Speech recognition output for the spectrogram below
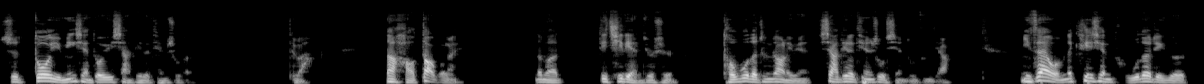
是多于明显多于下跌的天数的，对吧？那好，倒过来，那么第七点就是头部的征兆里面，下跌的天数显著增加。你在我们的 K 线图的这个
